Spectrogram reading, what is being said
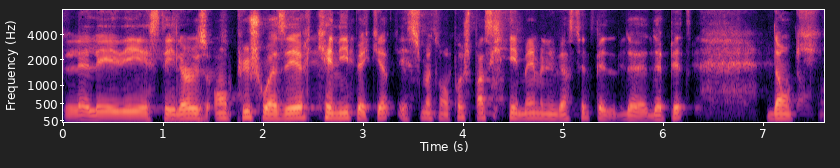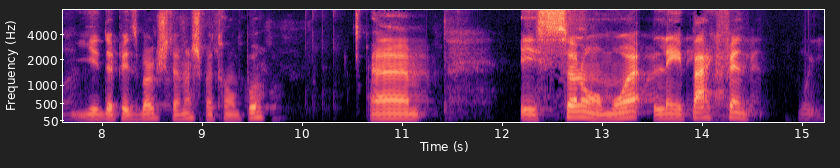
les, Steelers ont pu choisir Kenny Pickett. Et si je ne me trompe pas, je pense qu'il est même à l'université de, Pitt. Donc, il est de Pittsburgh, justement, je ne me trompe pas. Euh, et selon moi, l'impact fait. Oui.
